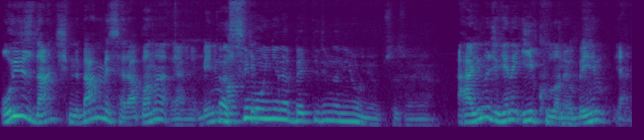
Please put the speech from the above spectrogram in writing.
O yüzden şimdi ben mesela bana yani benim Ya basket... Simon yine beklediğimden iyi oynuyor bu sezon ya. Ergin Hoca gene iyi kullanıyor. Benim yani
